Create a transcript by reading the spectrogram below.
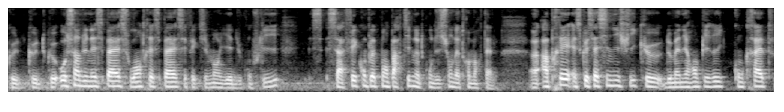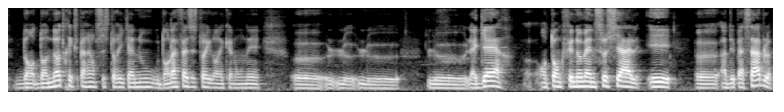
que, que, au sein d'une espèce ou entre espèces, effectivement, il y ait du conflit, ça fait complètement partie de notre condition d'être mortel. Euh, après, est-ce que ça signifie que de manière empirique, concrète, dans, notre expérience historique à nous, ou dans la phase historique dans laquelle on est, euh, le, la guerre en tant que phénomène social est euh, indépassable,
